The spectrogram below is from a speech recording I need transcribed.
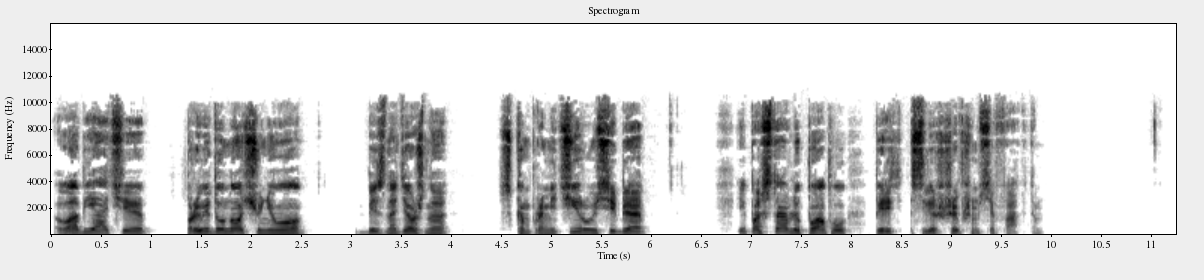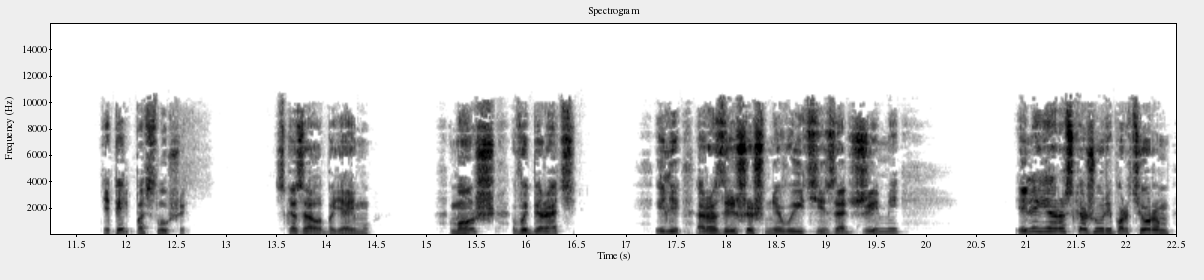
в объятия, проведу ночь у него, безнадежно скомпрометирую себя и поставлю папу перед свершившимся фактом. «Теперь послушай», — сказала бы я ему, — «можешь выбирать, или разрешишь мне выйти за Джимми, или я расскажу репортерам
